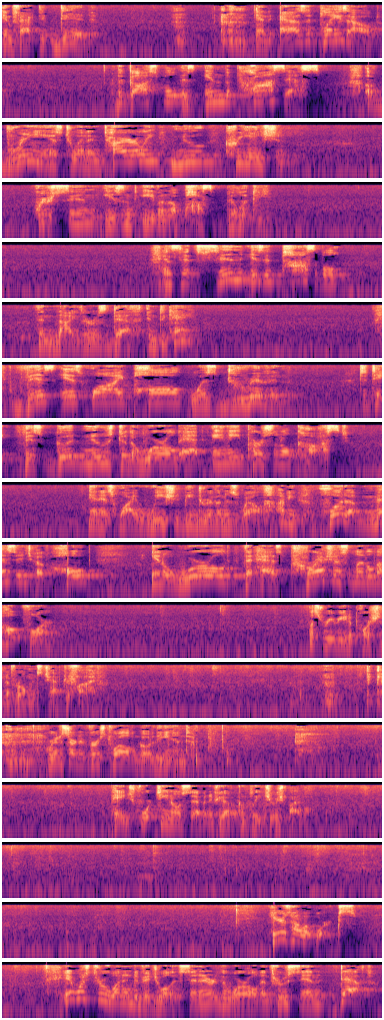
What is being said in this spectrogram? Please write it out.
In fact, it did. And as it plays out, the gospel is in the process of bringing us to an entirely new creation where sin isn't even a possibility. And since sin isn't possible, then neither is death and decay. This is why Paul was driven to take this good news to the world at any personal cost. And it's why we should be driven as well. I mean, what a message of hope in a world that has precious little to hope for. Let's reread a portion of Romans chapter 5. We're going to start at verse 12 and go to the end. Page 1407 if you have a complete Jewish Bible. Here's how it works. It was through one individual that sin entered the world, and through sin, death.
